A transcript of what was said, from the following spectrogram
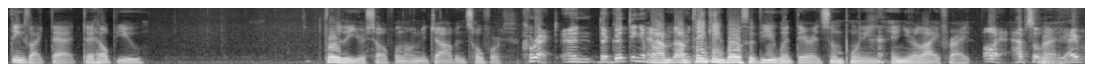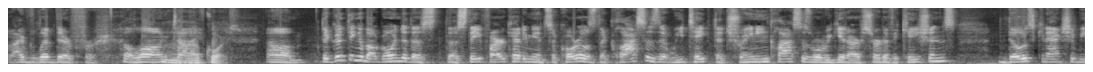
things like that to help you further yourself along the job and so forth. Correct. And the good thing about And I'm, I'm thinking both of you went there at some point in, in your life, right? oh yeah, absolutely. I've, I've lived there for a long time. Mm, Of course. Um, the good thing about going to the, the State Fire Academy in Socorro is the classes that we take, the training classes where we get our certifications, those can actually be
